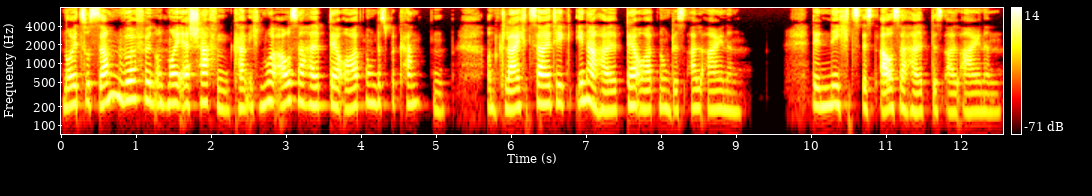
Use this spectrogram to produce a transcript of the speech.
Neu zusammenwürfeln und neu erschaffen kann ich nur außerhalb der Ordnung des Bekannten und gleichzeitig innerhalb der Ordnung des Alleinen. Denn nichts ist außerhalb des Alleinen.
